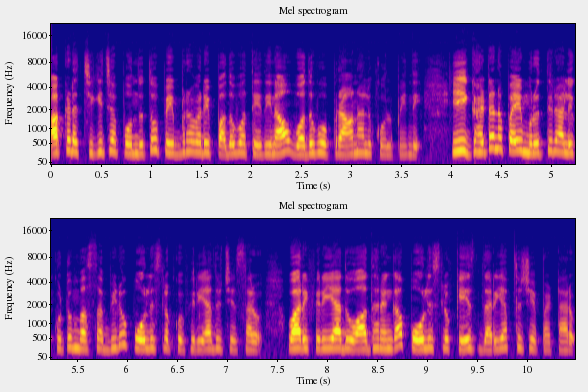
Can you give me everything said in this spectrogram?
అక్కడ చికిత్స పొందుతూ ఫిబ్రవరి పదవ తేదీన వధువు ప్రాణాలు కోల్పోయింది. ఈ ఘటనపై మృతురాలి కుటుంబ సభ్యులు పోలీసులకు ఫిర్యాదు చేశారు. వారి ఫిర్యాదు ఆధారంగా పోలీసులు కేసు దర్యాప్తు చేపట్టారు.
